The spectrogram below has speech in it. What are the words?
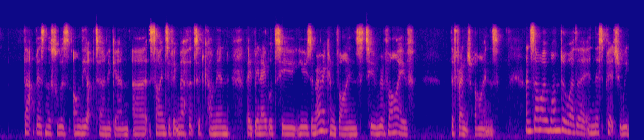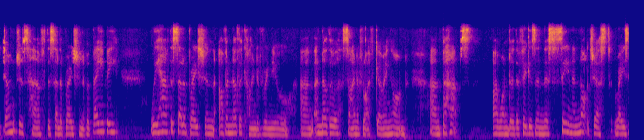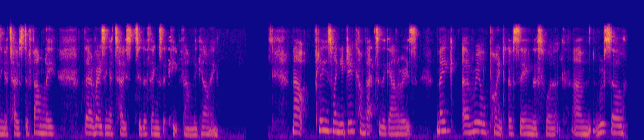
that business was on the upturn again. Uh, scientific methods had come in. They'd been able to use American vines to revive the French vines. And so I wonder whether in this picture we don't just have the celebration of a baby, we have the celebration of another kind of renewal, um, another sign of life going on. Um, perhaps, I wonder, the figures in this scene are not just raising a toast to family, they're raising a toast to the things that keep family going. Now, please, when you do come back to the galleries, make a real point of seeing this work. Um, Rousseau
